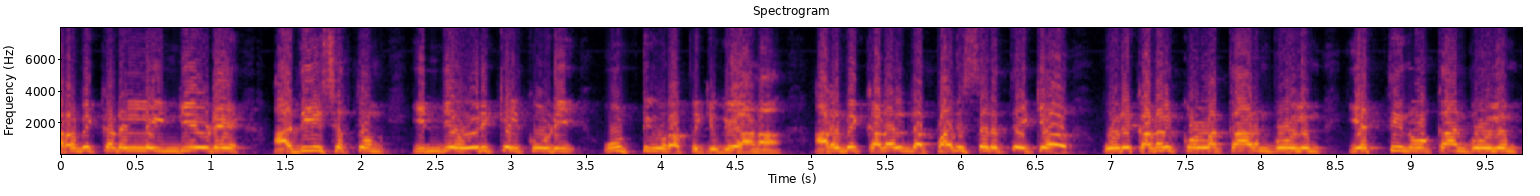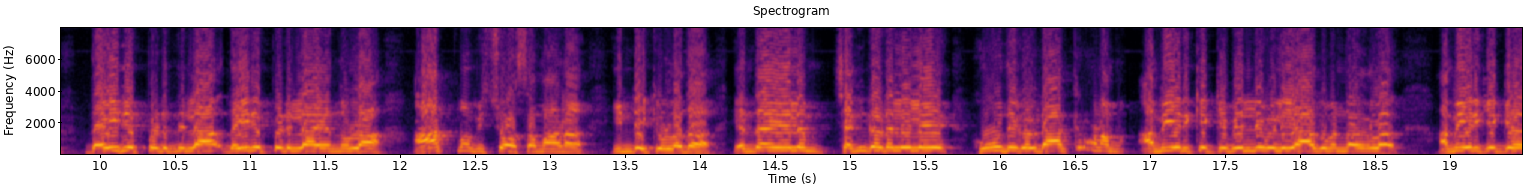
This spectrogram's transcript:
അറബിക്കടലിലെ ഇന്ത്യയുടെ അതീശത്വം ഇന്ത്യ ഒരിക്കൽ കൂടി ഊട്ടി ഉറപ്പിക്കുകയാണ്. അറബിക്കടലിന്റെ പരിസരത്തേക്ക് ഒരു കടൽ കൊള്ളക്കാരൻ പോലും എത്തി നോക്കാൻ പോലും ധൈര്യപ്പെടുന്നില്ല ധൈര്യപ്പെടില്ല എന്നുള്ള ആത്മവിശ്വാസമാണ് ഇന്ത്യക്കുള്ളത്. എന്തായാലും ചെങ്കടലിലെ ഹൂതികളുടെ ആക്രമണം അമേരിക്കയ്ക്ക് വെല്ലുവിളിയാകുമെന്നുള്ള അമേരിക്കയ്ക്ക്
